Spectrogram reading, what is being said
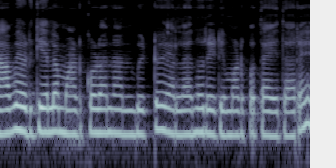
ನಾವೇ ಅಡುಗೆ ಎಲ್ಲ ಮಾಡ್ಕೊಳ್ಳೋಣ ಅಂದ್ಬಿಟ್ಟು ಎಲ್ಲನೂ ರೆಡಿ ಮಾಡ್ಕೋತಾ ಇದ್ದಾರೆ.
